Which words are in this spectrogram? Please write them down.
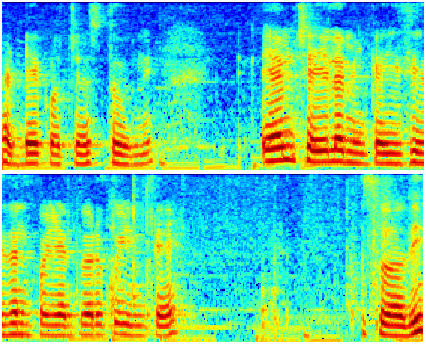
హెడేక్ వచ్చేస్తుంది. ఏం చేయలేము ఇంకా ఈ సీజన్ పోయేంత వరకు ఇంతే. సో అది.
